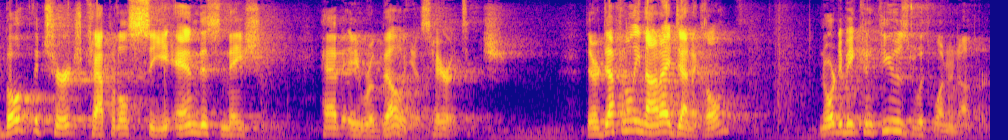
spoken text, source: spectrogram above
Both the church, capital C, and this nation have a rebellious heritage. They're definitely not identical, nor to be confused with one another.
